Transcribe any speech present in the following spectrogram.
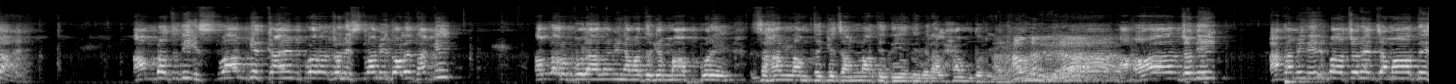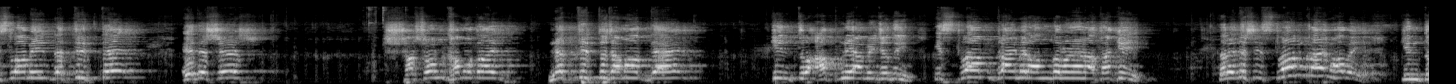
যায় আমরা যদি ইসলামকে কায়েম করার জন্য ইসলামী দলে থাকি আল্লাহ রব্বুল আলমিন আমাদেরকে মাফ করে জাহান নাম থেকে জান্নাতে দিয়ে দেবেন আলহামদুলিল্লাহ। আলহামদুলিল্লাহ। আর যদি আগামী নির্বাচনে জামাত ইসলামীর নেতৃত্বে এদেশের শাসন ক্ষমতায় নেতৃত্ব জামাত দেয় কিন্তু আপনি আমি যদি ইসলাম ক্রাইমের আন্দোলনে না থাকি তাহলে দেশে ইসলাম ক্রাইম হবে কিন্তু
